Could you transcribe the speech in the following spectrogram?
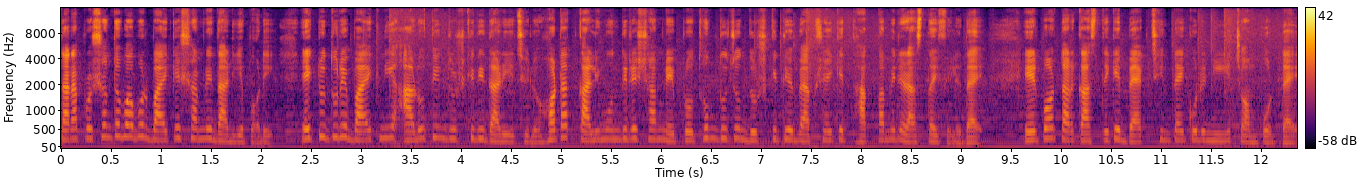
তারা প্রশান্তবাবুর বাইকের সামনে দাঁড়িয়ে পড়ে। একটু দূরে বাইক নিয়ে আরও তিন দুষ্কৃতী দাঁড়িয়েছিল। হঠাৎ কালী মন্দিরের সামনে প্রথম দুজন দুষ্কৃতী ব্যবসায়ীকে ধাক্কা মেরে রাস্তায় ফেলে দেয়। এরপর তার কাছ থেকে ব্যাগ ছিনতাই করে নিয়ে চম্পট দেয়।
